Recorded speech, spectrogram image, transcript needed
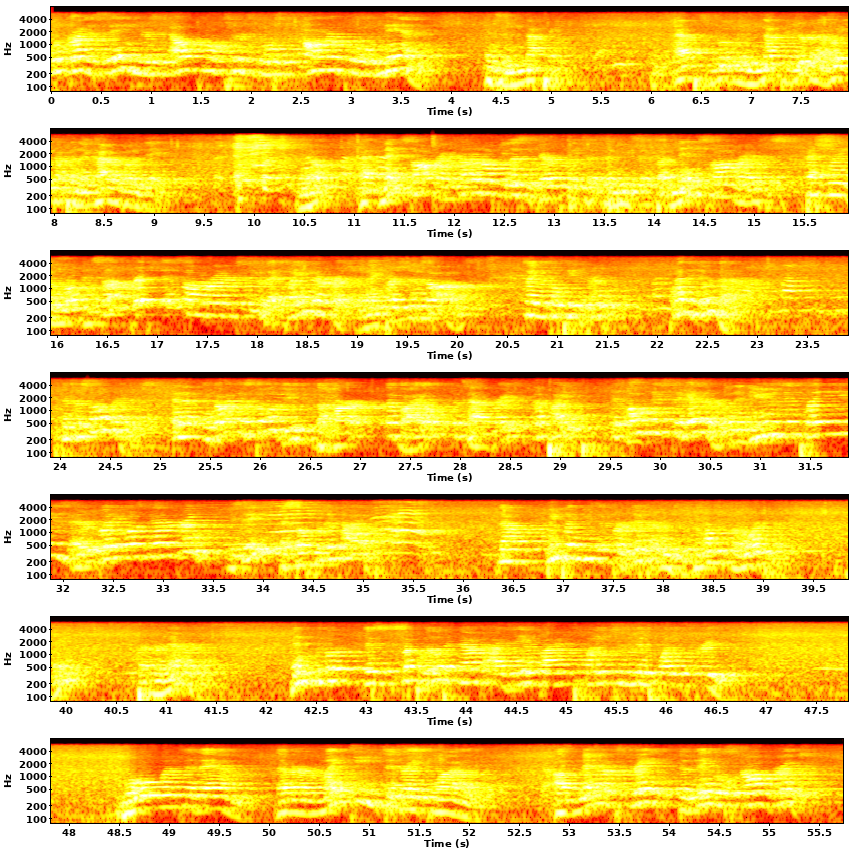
what God is saying here is alcohol turns the most honorable men nothing. Absolutely nothing. You're going to wake up in the gutter one day. You know? Uh, many songwriters, I don't know if you listen carefully to, to music, but many songwriters, especially in the world, and some Christian songwriters too, that claim they're Christian, they Christian songs, claim it's okay to. Why are they doing that? Because they're songwriters. And, that, and God has told you the harp, the viol, the tabret, the pipe, it's all mixed together. When the music plays, everybody wants to have a drink. You see? Now, we play music for a different reason. We worship the Lord. Okay? But remember this. Then we go, just slip a little bit down to Isaiah 5, 22 to 23. Woe unto them that are mighty to drink wine, of men of strength to mingle strong drink,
